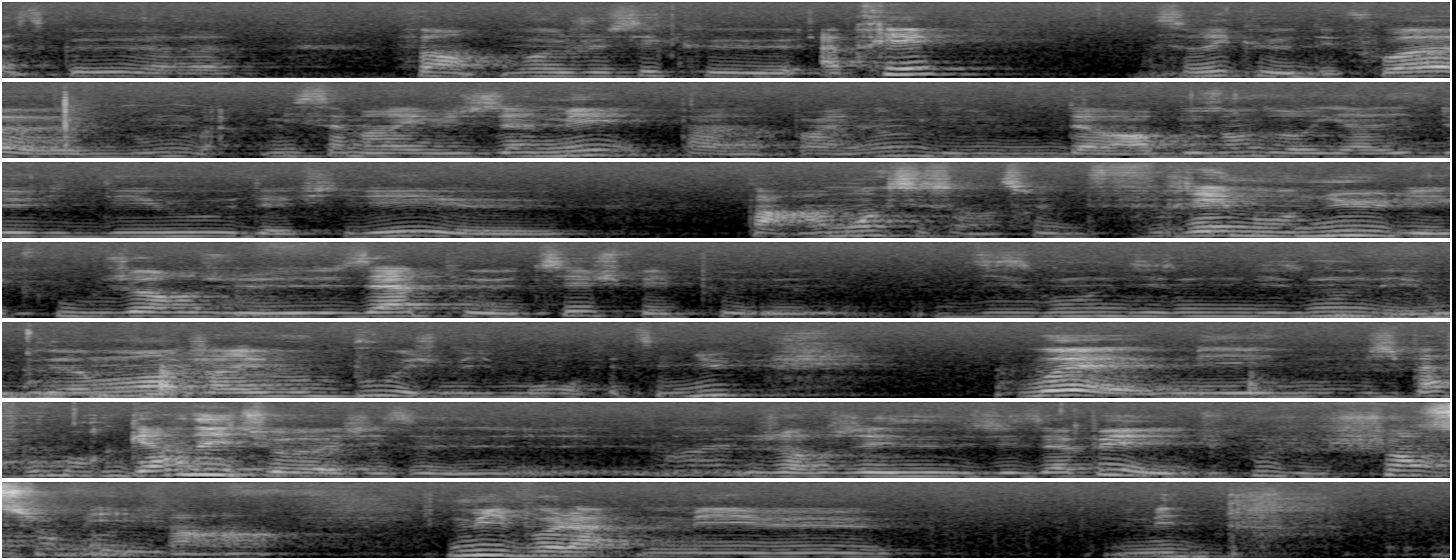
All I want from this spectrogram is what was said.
Est-ce que, euh, enfin, moi, je sais que après, c'est vrai que des fois, euh, bon, bah, mais ça m'arrive jamais, par, par exemple, d'avoir besoin de regarder deux vidéos d'affilée. euh, Enfin, à moins que ce soit un truc vraiment nul et que genre je zappe, euh, tu sais, je fais peu, 10 secondes, 10 secondes, 10 secondes, et au bout d'un moment j'arrive au bout et je me dis bon en fait c'est nul. Ouais, mais j'ai pas vraiment regardé, tu vois. j'ai- Genre j'ai j'ai zappé et du coup je chante. Survolé. Mais, enfin, oui, voilà, mais, euh, mais pff, de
